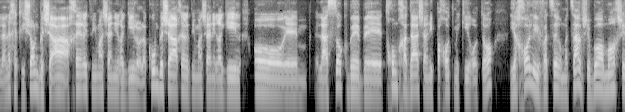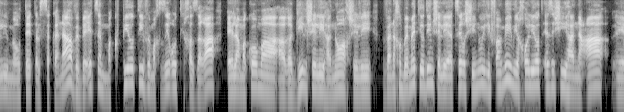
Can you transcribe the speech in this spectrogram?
ללכת לישון בשעה אחרת ממה שאני רגיל, או לקום בשעה אחרת ממה שאני רגיל, או uh, לעסוק בתחום חדש שאני פחות מכיר אותו, יכול להיווצר מצב שבו המוח שלי מאותת על סכנה ובעצם מקפיא אותי ומחזיר אותי חזרה אל המקום הרגיל שלי, הנוח שלי, ואנחנו באמת יודעים שלייצר שינוי לפעמים יכול להיות איזושהי הנאה אה,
